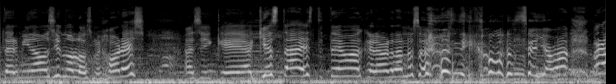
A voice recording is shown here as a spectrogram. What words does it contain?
terminado siendo los mejores. Así que aquí está este tema que la verdad no sabemos ni cómo se llama, pero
